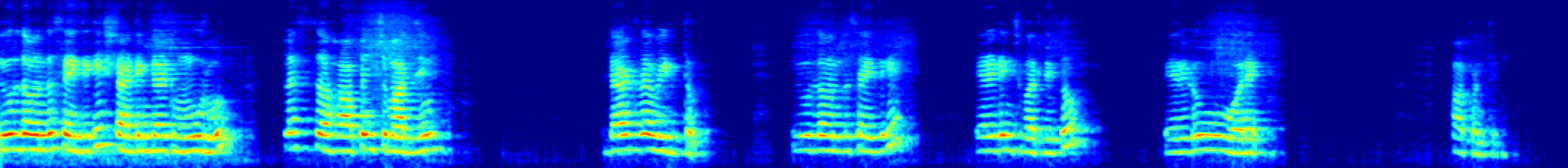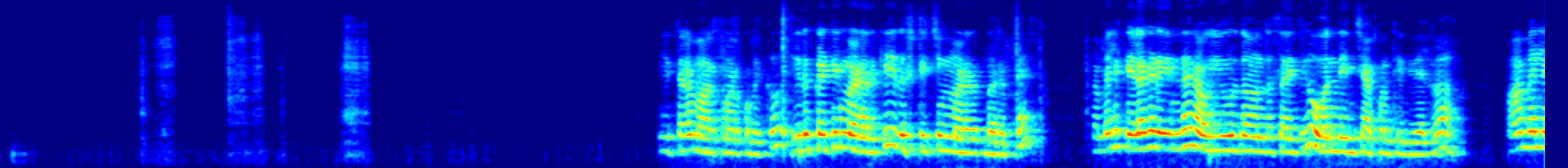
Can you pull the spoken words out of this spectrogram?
ಇವ್ರದ್ದು ಒಂದು ಸೈಜಿಗೆ ಸ್ಟಾರ್ಟಿಂಗ್ ಡಾಟ್ ಮೂರು ಪ್ಲಸ್ ಹಾಫ್ ಇಂಚ್ ಮಾರ್ಜಿನ್ ಡಾಟ್ದ ವಿಡ್ತು ಇವ್ರದ್ದು ಒಂದು ಸೈಜಿಗೆ ಎರಡು ಇಂಚ್ ಬರ್ತಿತ್ತು. ಎರಡೂವರೆ ಹಾಕೊತೀನಿ ಈ ಥರ ಮಾರ್ಕ್ ಮಾಡ್ಕೋಬೇಕು. ಇದು ಕಟಿಂಗ್ ಮಾಡೋದಕ್ಕೆ, ಇದು ಸ್ಟಿಚಿಂಗ್ ಮಾಡೋದಕ್ಕೆ ಬರುತ್ತೆ. ಆಮೇಲೆ ಕೆಳಗಡೆಯಿಂದ ನಾವು ಇವ್ರದ್ದು ಒಂದು ಸೈಜ್ಗೆ ಒಂದು ಇಂಚ್ ಹಾಕೊತಿದ್ವಿ ಅಲ್ವಾ? ಆಮೇಲೆ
